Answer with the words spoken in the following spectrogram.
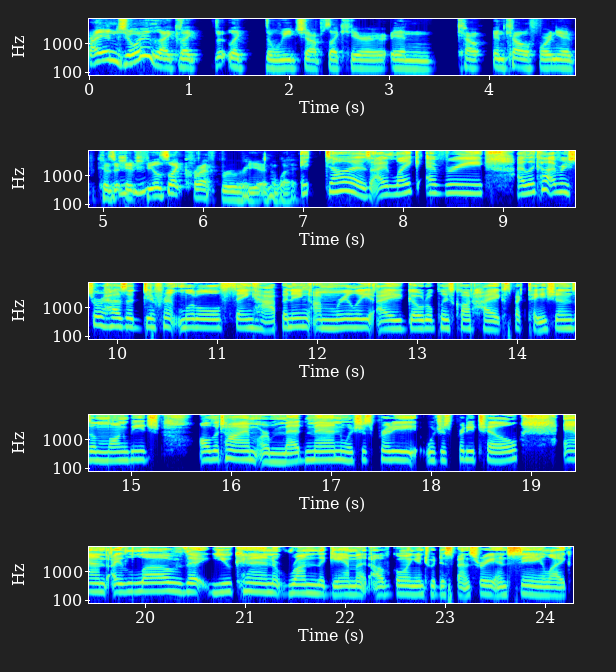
I enjoy like like like the weed shops like here in Cal- in California because mm-hmm. it feels like craft brewery in a way. It does. I like every I like how every store has a different little thing happening. I'm really I go to a place called High Expectations in Long Beach all the time or MedMen, which is pretty which is pretty chill. And I love that you can run the gamut of going into a dispensary and seeing like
